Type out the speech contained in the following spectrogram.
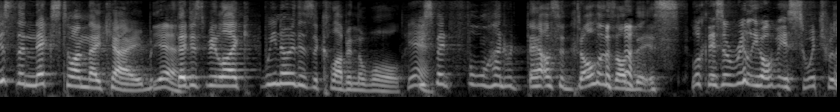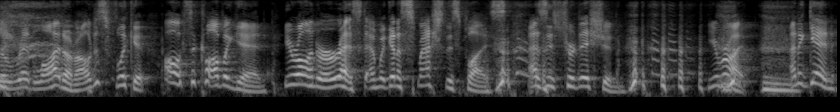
just the next time they came, Yeah. they'd just be like, we know there's a club in the wall. Yeah. You spent $400,000 on this. Look, there's a really obvious switch with a red light on it. I'll just flick it. Oh, it's a club again. You're all under arrest, and we're going to smash this place, as is tradition. You're right. And again,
